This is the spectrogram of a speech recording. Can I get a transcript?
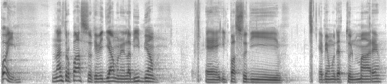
Poi un altro passo che vediamo nella Bibbia è il passo di, abbiamo detto, il mare,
